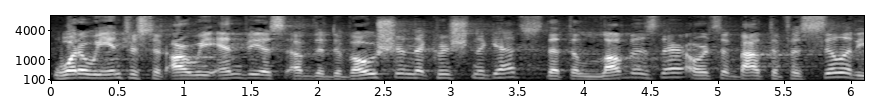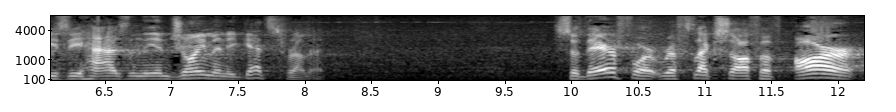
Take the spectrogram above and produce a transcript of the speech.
what are we interested? Are we envious of the devotion that Krishna gets, that the love is there, or it's about the facilities he has and the enjoyment he gets from it? So therefore, it reflects off of our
